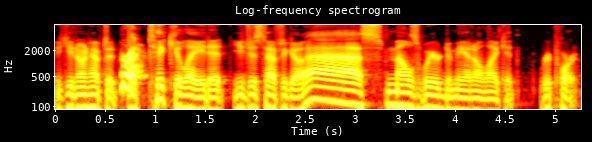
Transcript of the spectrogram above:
Like you don't have to Correct. articulate it. You just have to go. Ah, smells weird to me. I don't like it. Report.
